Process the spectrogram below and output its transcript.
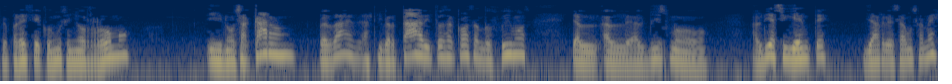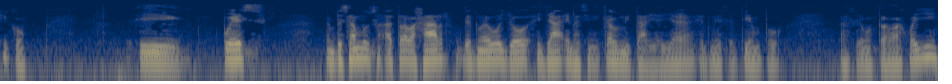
me parece con un señor Romo, y nos sacaron, ¿verdad? La libertad y todas esas cosas, nos fuimos y al, al, al mismo, al día siguiente ya regresamos a México. Y pues empezamos a trabajar de nuevo yo ya en la sindical unitaria, ya en ese tiempo hacíamos trabajo allí.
